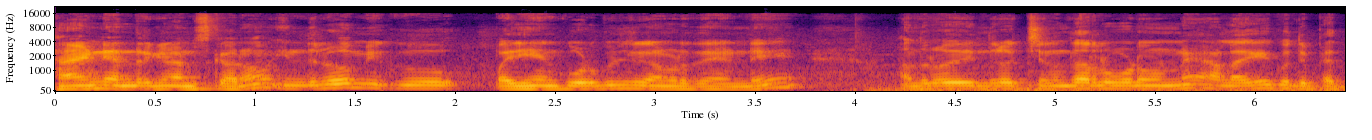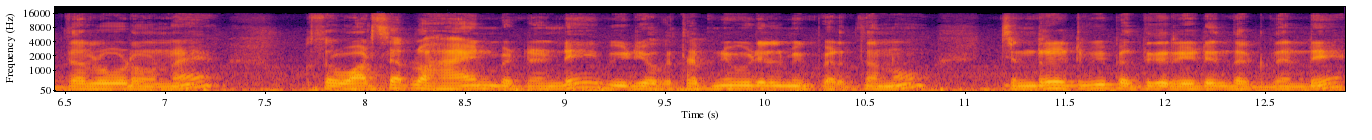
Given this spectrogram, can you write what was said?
హాయ్ అండి అందరికీ నమస్కారం. ఇందులో మీకు పదిహేను కోడి పుంజులు కనబడతాయండి. అందులో ఇందులో చిన్న ధరలు కూడా ఉన్నాయి అలాగే కొద్ది పెద్ద ధరలు కూడా ఉన్నాయి. ఒకసారి వాట్సాప్లో హాయ్ అని పెట్టండి. వీడియో ఒక తప్పిన వీడియోలు మీకు పెడతాను. చిన్న రేటువి పెద్దగా రేట్ ఏం తగ్గదండి.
